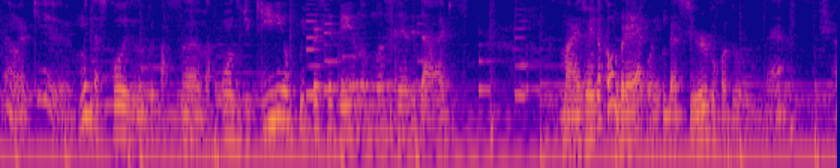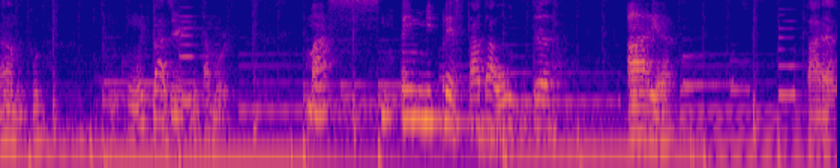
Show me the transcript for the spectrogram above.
Não, é porque muitas coisas eu fui passando a ponto de que eu fui percebendo algumas realidades. Mas eu ainda congrego, ainda sirvo quando né, me chamo e tudo. Com muito prazer, muito amor. Mas tem me prestado a outra área para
